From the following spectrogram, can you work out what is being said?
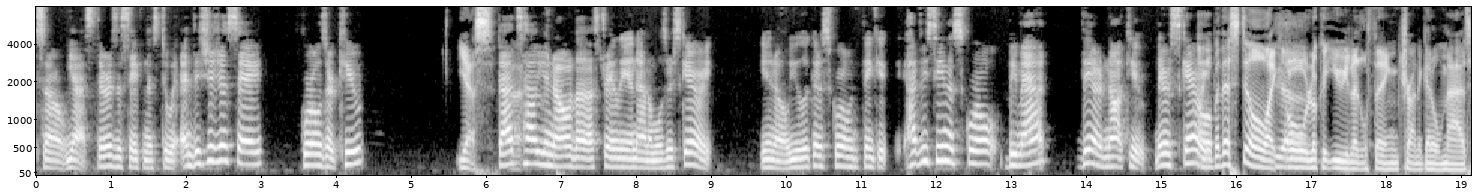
so yes, there is a safeness to it. And did you just say squirrels are cute? Yes, That's how you know the Australian animals are scary. You know, you look at a squirrel and think it. Have you seen a squirrel be mad? They are not cute. They're scary. Oh, but they're still like, Yeah. oh, look at you, you little thing, trying to get all mad.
